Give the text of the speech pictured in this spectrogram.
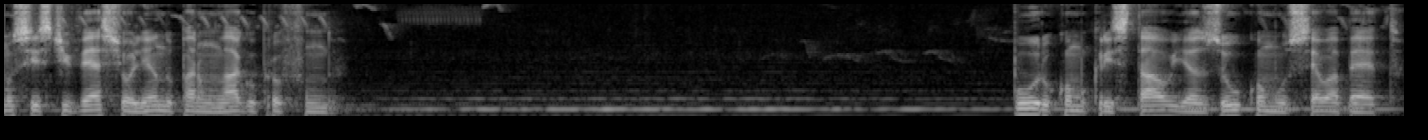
Como se estivesse olhando para um lago profundo. Puro como cristal e azul como o céu aberto.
